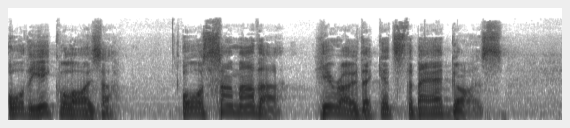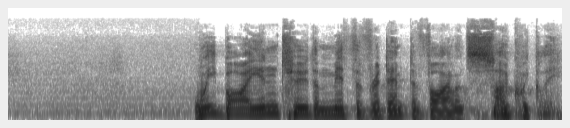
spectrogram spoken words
or The Equalizer or some other hero that gets the bad guys, we buy into the myth of redemptive violence so quickly.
